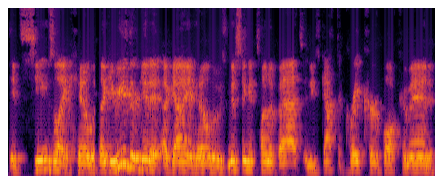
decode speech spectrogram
It seems like Hill, like you either get a, a guy in Hill who's missing a ton of bats and he's got the great curveball command,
